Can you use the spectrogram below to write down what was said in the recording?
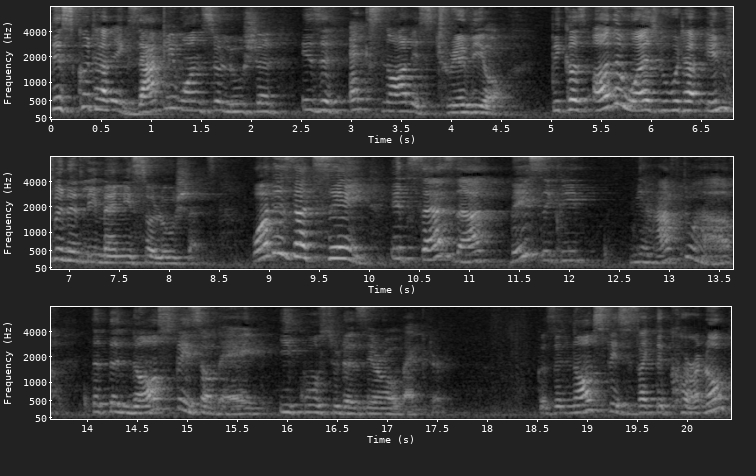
this could have exactly one solution is if x naught is trivial, because otherwise we would have infinitely many solutions. What is that saying? It says that basically we have to have that the null space of A equals to the zero vector. Because the null space is like the kernel,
